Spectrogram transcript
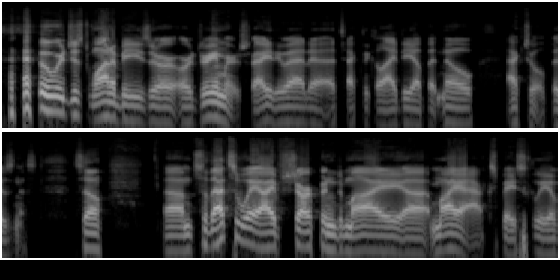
who were just wannabes or, or, dreamers, right? Who had a technical idea but no actual business. So, Um, so that's the way I've sharpened my uh, my axe, basically, of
